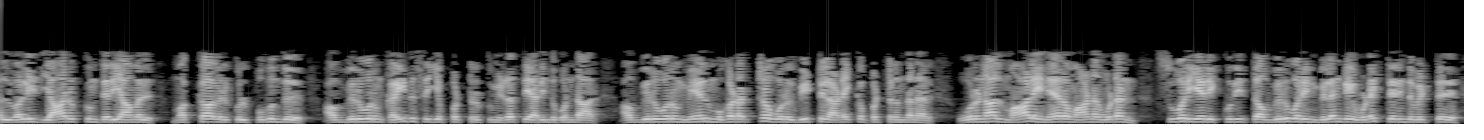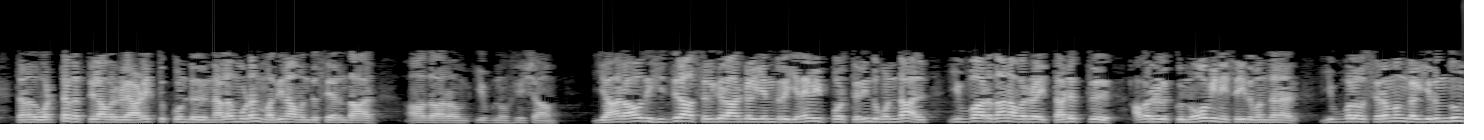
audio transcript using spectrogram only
அல் வலீத் யாருக்கும் தெரியாமல் மக்காவிற்குள் புகுந்து அவ்விருவரும் கைது செய்யப்பட்டிருக்கும் இடத்தை அறிந்து கொண்டார். அவ்விருவரும் மேல் முகடற்ற ஒரு வீட்டில் அடைக்கப்பட்டிருந்தனர். ஒரு நாள் மாலை நேரம் ஆனவுடன் சுவர் ஏறி குதித்து அவ்விருவரின் விலங்கை உடைத்தெறிந்துவிட்டு தனது ஒட்டகத்தில் அவர்களை அழைத்துக் கொண்டு நலமுடன் மதினா வந்து சேர்ந்தார். ஆதாரம் இப்னு ஹிஷாம். யாராவது ஹிஜ்ரா செல்கிறார்கள் என்று இணைவிப்போர் தெரிந்து கொண்டால் இவ்வாறுதான் அவர்களை தடுத்து அவர்களுக்கு நோவினை செய்து வந்தனர். இவ்வளவு சிரமங்கள் இருந்தும்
